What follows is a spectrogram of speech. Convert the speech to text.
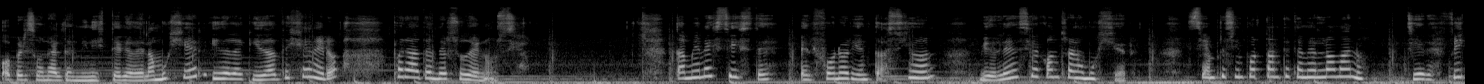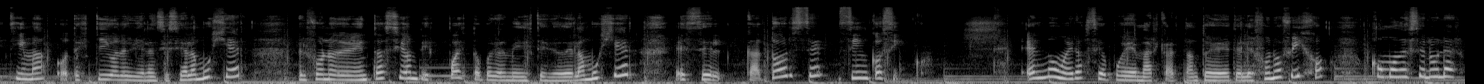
o personal del Ministerio de la Mujer y de la Equidad de Género para atender su denuncia. También existe el Fono Orientación Violencia contra la Mujer Siempre es importante tenerlo a mano. Si eres víctima o testigo de violencia hacia la mujer, el fono de orientación dispuesto por el Ministerio de la Mujer es el 1455. El número se puede marcar tanto de teléfono fijo como de celular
